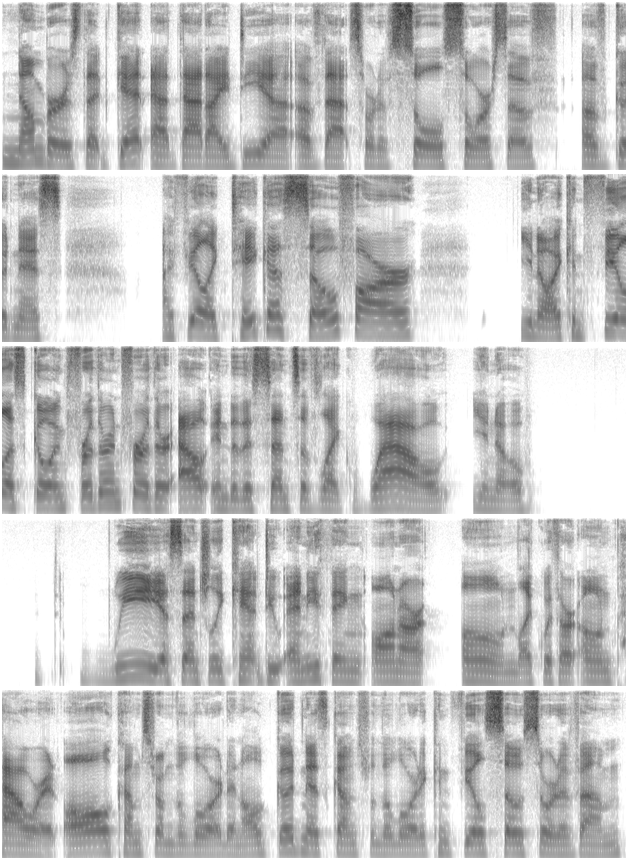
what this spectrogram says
numbers that get at that idea of that sort of soul source of of goodness, I feel like take us so far, you know, I can feel us going further and further out into the sense of like, wow, you know, we essentially can't do anything on our own, like with our own power. It all comes from the Lord and all goodness comes from the Lord. It can feel so sort of um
